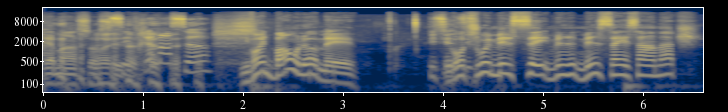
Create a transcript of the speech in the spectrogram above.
vraiment ça. C'est vraiment ça. Ils vont être bons, là, mais c'est- ils vont c'est- jouer 1000 1000 1500 matchs.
